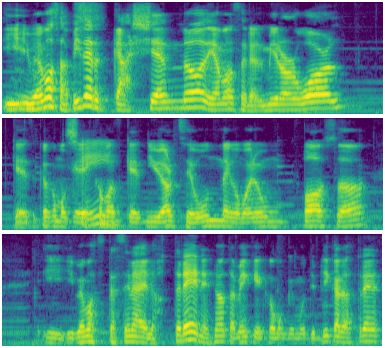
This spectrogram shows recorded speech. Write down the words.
Y, y vemos a Peter cayendo, digamos, en el Mirror World. Que, que como que Sí. es como que New York se hunde como en un pozo. Y, y vemos esta escena de los trenes, ¿no? También que como que multiplica los trenes.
